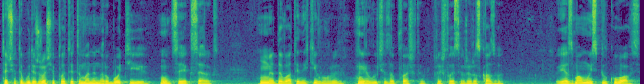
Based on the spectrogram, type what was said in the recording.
ти що ти будеш гроші платити в мене на роботі? Ну, це як Серекс. Ну, Я давати не хотів, говорю, я краще заплачу, прийшлося вже розказувати. Я з мамою спілкувався.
